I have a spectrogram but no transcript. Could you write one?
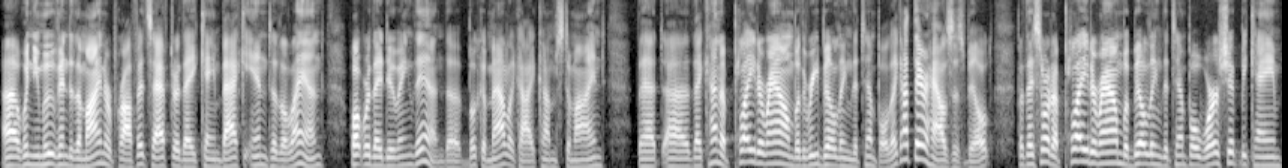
Uh, when you move into the minor prophets, after they came back into the land, what were they doing then? The book of Malachi comes to mind that uh, they kind of played around with rebuilding the temple. They got their houses built, but they sort of played around with building the temple. Worship became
